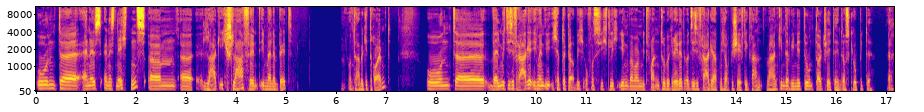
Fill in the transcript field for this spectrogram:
Und äh, eines, eines Nächtens ähm, äh, lag ich schlafend in meinem Bett und habe geträumt. Und äh, weil mich diese Frage, ich meine, ich habe da glaube ich offensichtlich irgendwann mal mit Freunden drüber geredet, aber diese Frage hat mich auch beschäftigt. Waren, waren Kinder Winnetou und Dolce hinter aufs Klo bitte? Ja.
